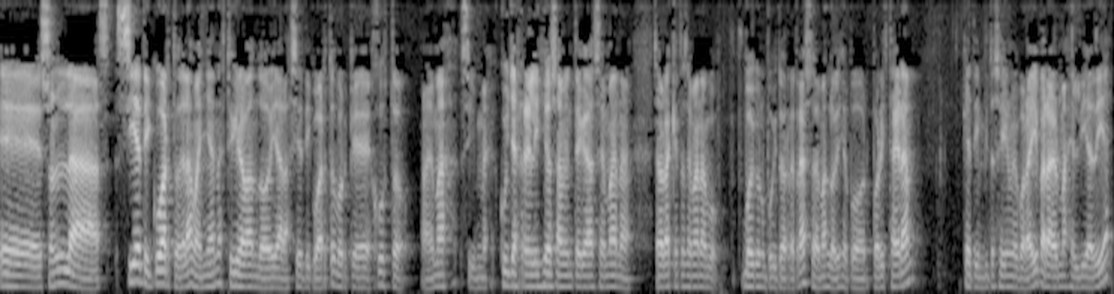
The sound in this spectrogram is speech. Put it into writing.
eh, son las 7 y cuarto de la mañana. Estoy grabando hoy a las 7 y cuarto porque justo, además, si me escuchas religiosamente cada semana, sabrás que esta semana voy con un poquito de retraso. Además, lo dije por, por Instagram que te invito a seguirme por ahí para ver más el día a día.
